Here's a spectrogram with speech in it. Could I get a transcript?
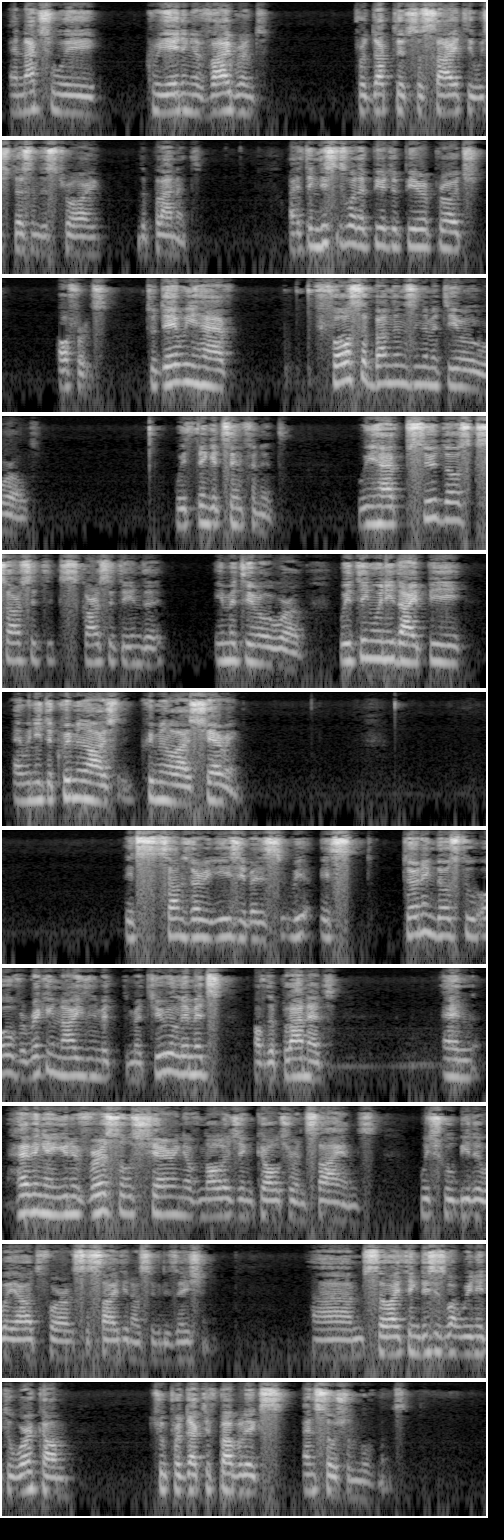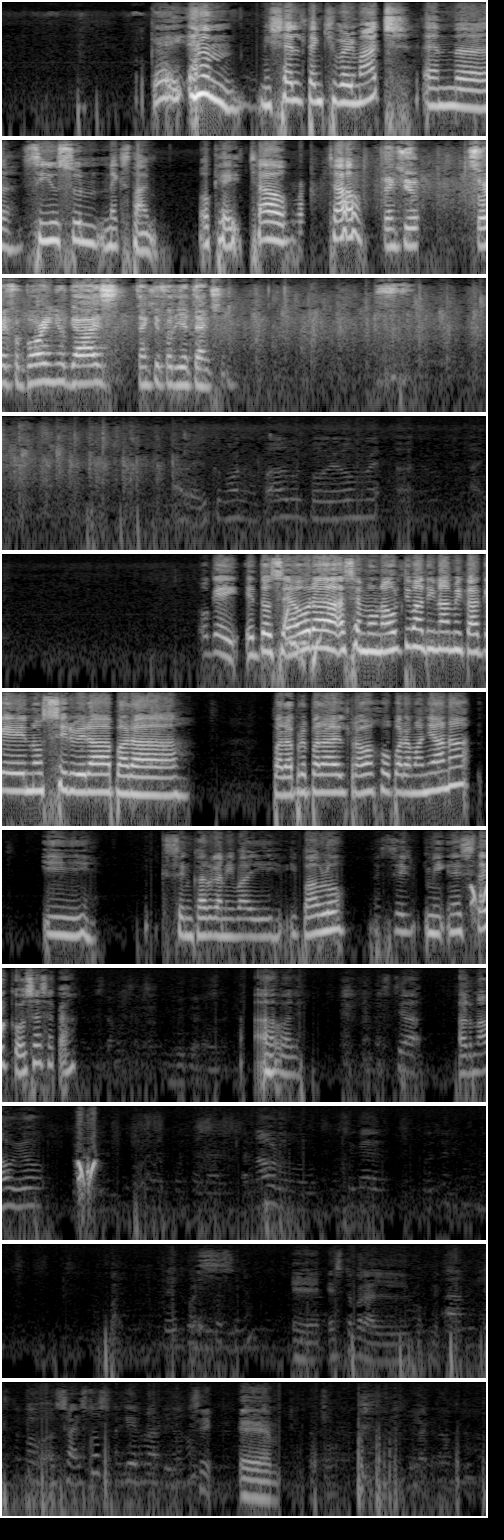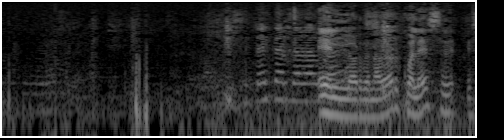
and actually creating a vibrant, productive society which doesn't destroy the planet. I think this is what a peer-to-peer approach offers. Today we have false abundance in the material world. We think it's infinite. We have pseudo scarcity, in the immaterial world. We think we need IP and we need to criminalize, criminalize sharing. It sounds very easy, but it's, it's turning those two over, recognizing the material limits of the planet and having a universal sharing of knowledge and culture and science, which will be the way out for our society and our civilization. Um, so I think this is what we need to work on through productive publics and social movements. Okay, Michel, thank you very much, and uh, see you soon next time. Okay, ciao, ciao. Thank you. Sorry for boring you guys. Thank you for the attention. Ok, entonces ahora hacemos una última dinámica que nos servirá para, para preparar el trabajo para mañana y se encargan Iba y, Pablo. ¿Necesitáis cosas acá? Ah, vale. Hostia, Arnau, yo... esto cuál es? ¿Este? ¿Es aquest?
